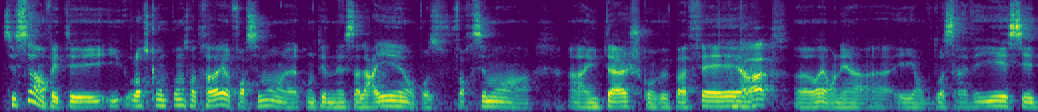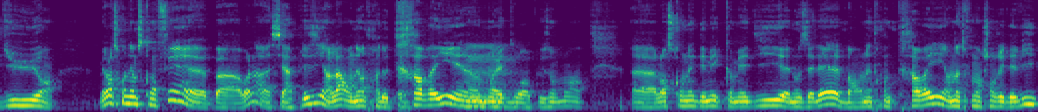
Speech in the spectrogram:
C'est ça en fait. Et, et lorsqu'on pense au travail, forcément, euh, quand on est salarié, on pense forcément à, à une tâche qu'on veut pas On faire. rate. Euh, ouais, on est à- et on doit se réveiller, c'est dur. Mais lorsqu'on aime ce qu'on fait, euh, bah voilà, c'est un plaisir. Là, on est en train de travailler, hein, Mm. moi et toi, plus ou moins. Euh, lorsqu'on est des mecs, comme il dit, nos élèves, bah, on est en train de travailler, on est en train de changer des vies.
